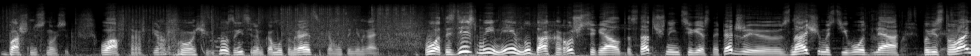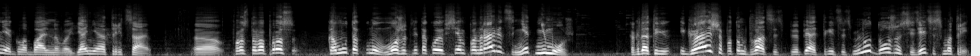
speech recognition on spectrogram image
башню сносит. У автора, в первую очередь. Ну, зрителям кому-то нравится, кому-то не нравится. Вот, и здесь мы имеем, ну да, хороший сериал, достаточно интересный. Опять же, э, значимость его для повествования глобального я не отрицаю. Э, просто вопрос, кому так, ну, может ли такое всем понравиться? Нет, не может. Когда ты играешь, а потом 25-30 минут должен сидеть и смотреть.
